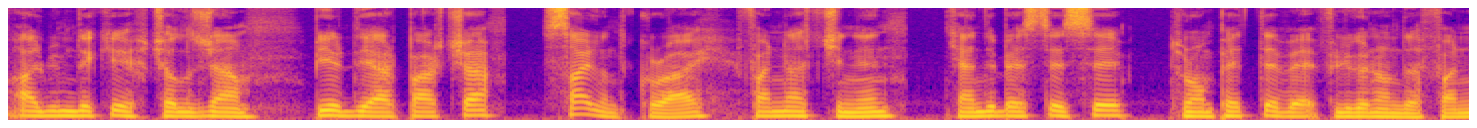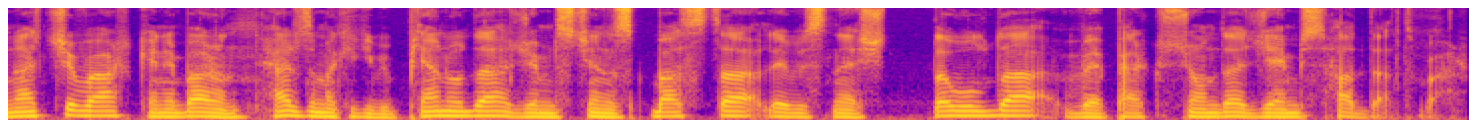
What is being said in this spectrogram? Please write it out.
Albümdeki çalacağım bir diğer parça Silent Cry. Farnacci'nin kendi bestesi Trompette ve flügelonda Farnacci var. Kenny Barron her zamanki gibi piyanoda, James Janis basta, Lewis Nash davulda ve perküsyonda James Haddad var.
